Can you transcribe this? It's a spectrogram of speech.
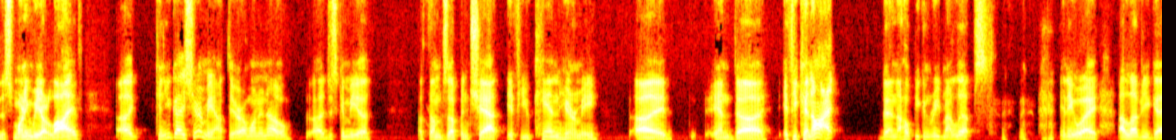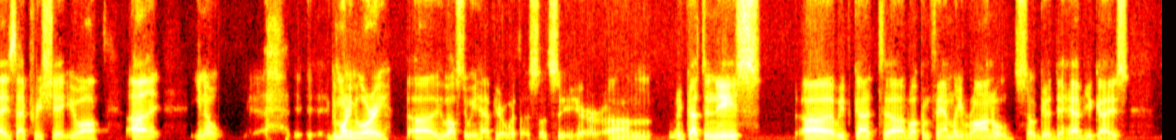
this morning. We are live. Uh, can you guys hear me out there? I want to know. Uh, just give me a, a thumbs up in chat if you can hear me. Uh, and uh, if you cannot, then I hope you can read my lips. anyway, I love you guys. I appreciate you all. Uh, you know, good morning, Lori. Uh, who else do we have here with us? Let's see here. Um, we've got Denise. Uh, we've got uh, welcome family, Ronald. So good to have you guys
